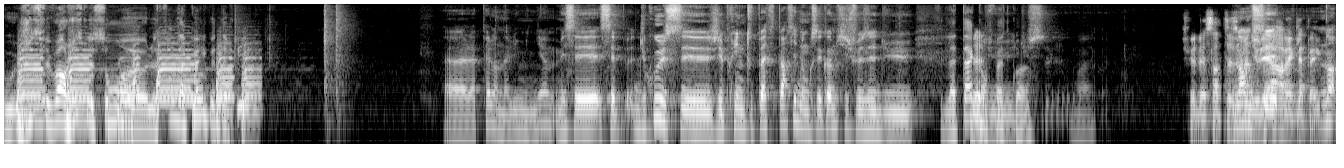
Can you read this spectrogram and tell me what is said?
juste fais voir juste le son, euh, le son de la pelle que t'as pris. euh, la pelle en aluminium. Mais c'est, c'est, du coup, c'est, j'ai pris une toute petite partie, donc c'est comme si je faisais du. C'est de l'attaque en fait quoi. du- Ouais. Tu fais de la synthèse Non, granulaire avec l'appel. Non,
